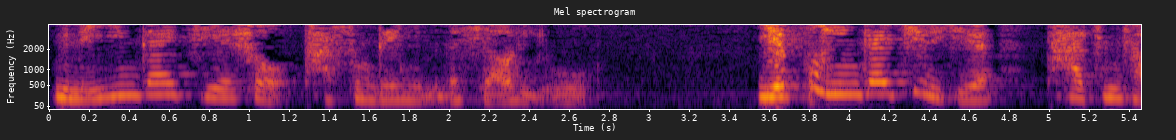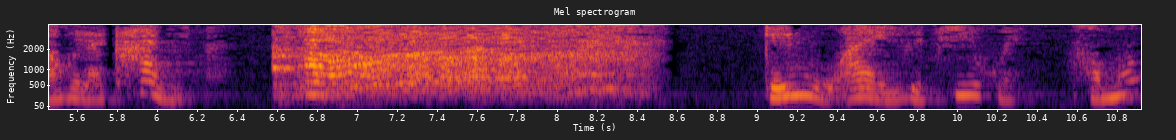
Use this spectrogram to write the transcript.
你们应该接受他送给你们的小礼物，也不应该拒绝他经常会来看你们。给母爱一个机会，好吗？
